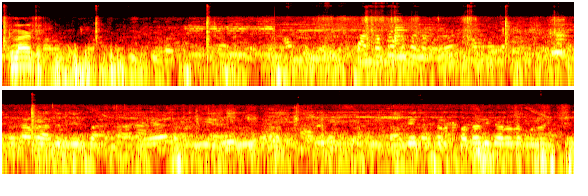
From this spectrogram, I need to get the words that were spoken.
तुला येतो. पदाधिकाऱ्याला बोलायचं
